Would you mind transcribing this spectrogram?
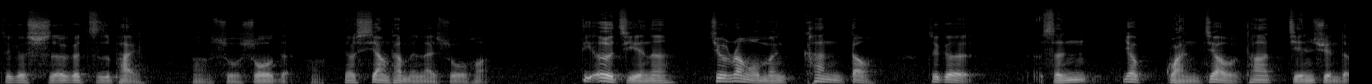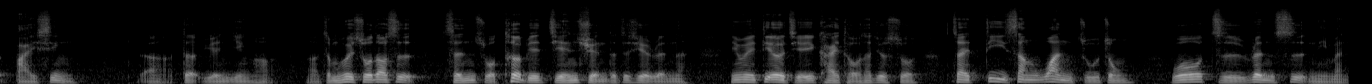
这个十二个支派啊所说的啊，要向他们来说话。第二节呢，就让我们看到这个神要管教他拣选的百姓啊的原因哈啊，怎么会说到是神所特别拣选的这些人呢？因为第二节一开头他就说，在地上万族中。我只认识你们，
